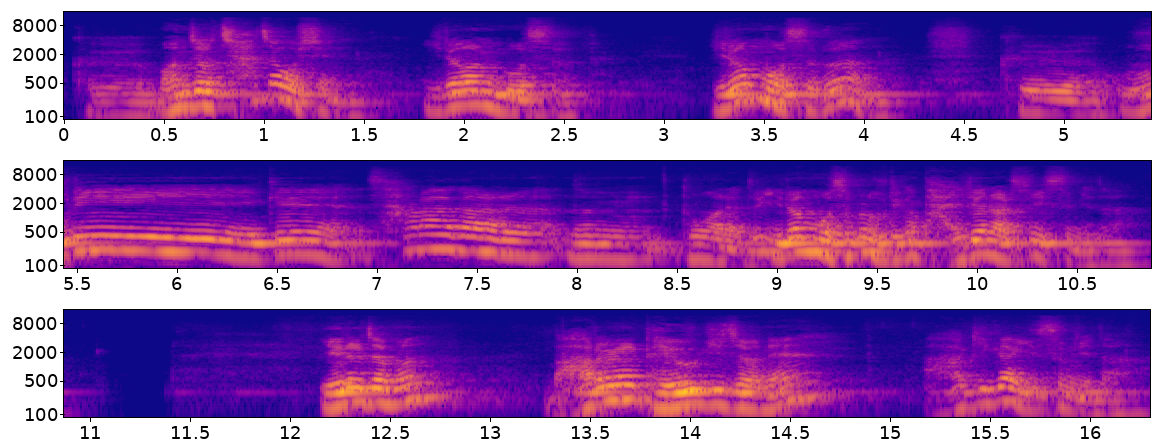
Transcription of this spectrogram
그 먼저 찾아오신 이런 모습, 이런 모습은 그 우리에게 살아가는 동안에도 이런 모습을 우리가 발견할 수 있습니다. 예를 들자면 말을 배우기 전에 아기가 있습니다.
